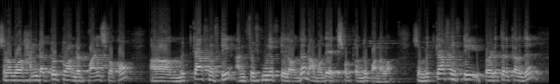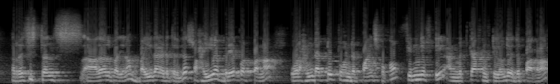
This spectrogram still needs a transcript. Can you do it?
ஸோ நம்ம ஒரு hundred to two hundred points பக்கம் mid cap Nifty and fifty நிஃப்டியில் வந்து நாம் வந்து எக்ஸ்பெக்ட் வந்து பண்ணலாம். ஸோ மிட் கேப் நிஃப்டி இப்போ எடுத்திருக்கிறது ரெசிஸ்டன்ஸ் அதாவது பார்த்தீங்கன்னா பை தான் எடுத்திருக்கு. ஸோ ஹையாக பிரேக் அவுட் பண்ணால் ஒரு hundred to two hundred points பக்கம் fin Nifty and mid cap நிஃப்டியில் வந்து எதிர்பார்க்கலாம்.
